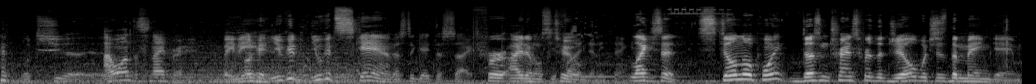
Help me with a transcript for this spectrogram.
Look, she, I want the sniper, baby. Okay, you could you could scan Investigate the site. for items too. find anything. Like I said, still no point. Doesn't transfer the Jill, which is the main game.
